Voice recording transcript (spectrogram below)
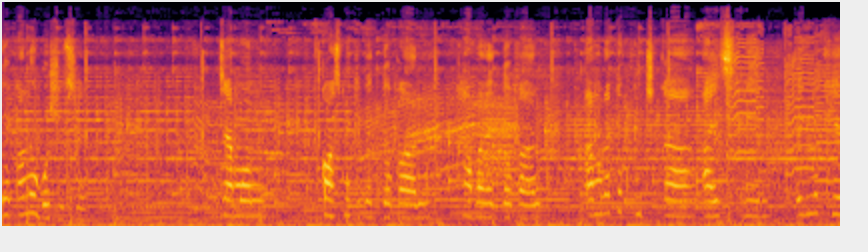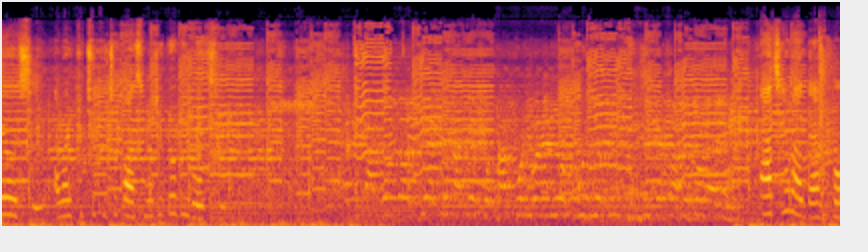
দোকানও বসেছে। যেমন কসমেটিকের দোকান, খাবারের দোকান, আমরা তো ফুচকা আইসক্রিম এগুলো খেয়েওছি, আবার কিছু কিছু কসমেটিকও কিনেছি। তাছাড়াও দেখো,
